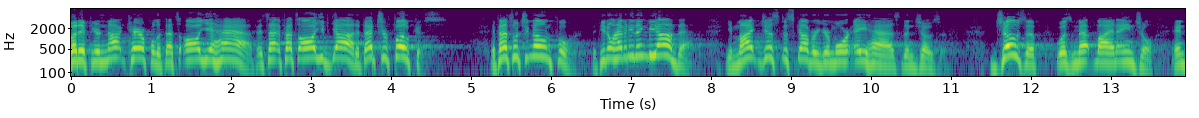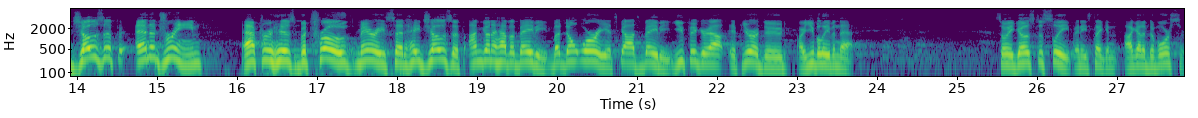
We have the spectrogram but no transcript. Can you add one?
But if you're not careful, if that's all you have, if, that, if that's all you've got, if that's your focus, if that's what you're known for, if you don't have anything beyond that, you might just discover you're more Ahaz than Joseph. Joseph was met by an angel, and Joseph, in a dream, after his betrothed, Mary said, Hey, Joseph, I'm going to have a baby, but don't worry, it's God's baby. You figure out if you're a dude, are you believing that? So he goes to sleep and he's thinking, I got to divorce her.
